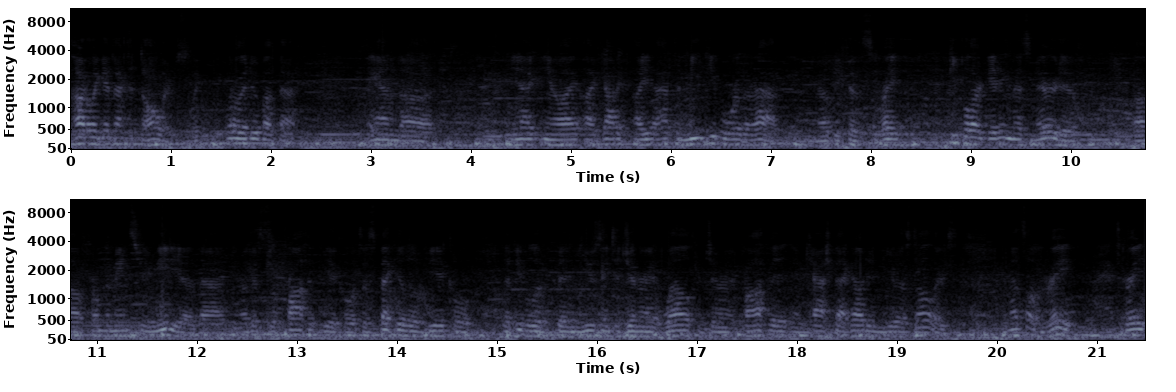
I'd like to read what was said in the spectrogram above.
how do I get back to dollars? Like, what do I do about that? And uh, you know, you know, I, I got I have to meet people where they're at, you know, because right, people are getting this narrative uh, from the mainstream media that you know this is a profit vehicle, it's a speculative vehicle that people have been using to generate wealth and generate profit and cash back out into U.S. dollars, and that's all great. It's great.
